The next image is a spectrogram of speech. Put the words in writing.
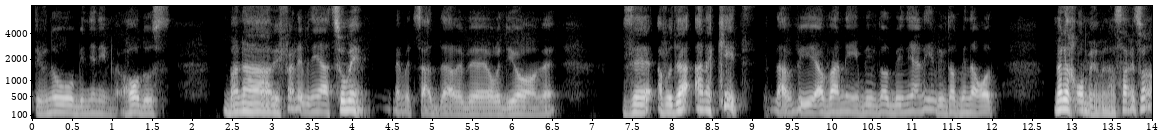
תבנו בניינים. הורדוס בנה מפעלי בנייה עצומים, במצדה ובאורדיון. זה עבודה ענקית. להביא אבנים, לבנות בניינים, לבנות מנהרות. מלך אומר ונעשה רצונו,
